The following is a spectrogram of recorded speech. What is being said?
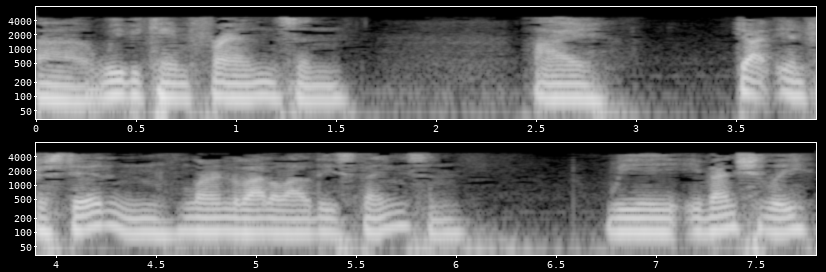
uh, we became friends, and I got interested and learned about a lot of these things, and we eventually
